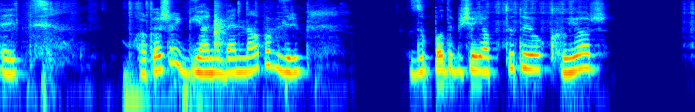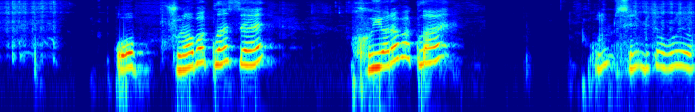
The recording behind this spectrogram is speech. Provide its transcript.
Evet. Arkadaşlar yani ben ne yapabilirim? Zıpladı bir şey yaptı da yok. Hıyar. Hop şuna bak lan sen. Hıyara bak lan. Oğlum seni bir de buraya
